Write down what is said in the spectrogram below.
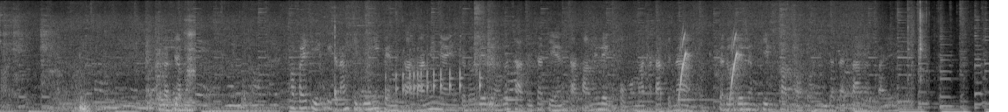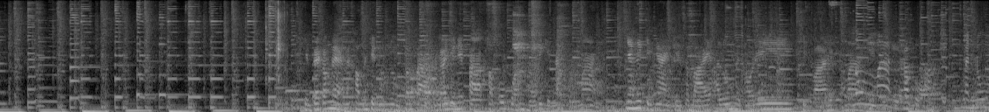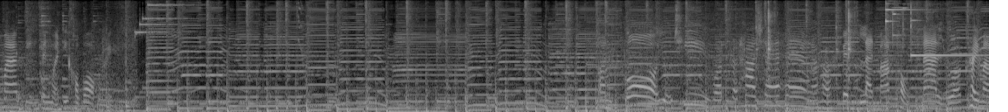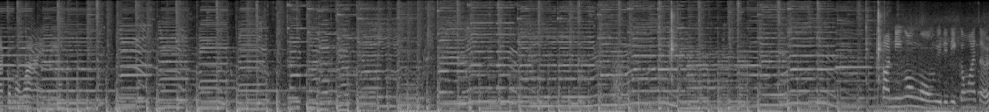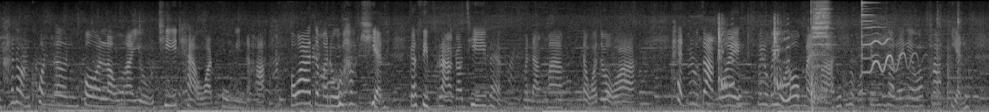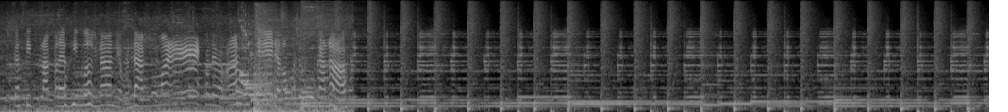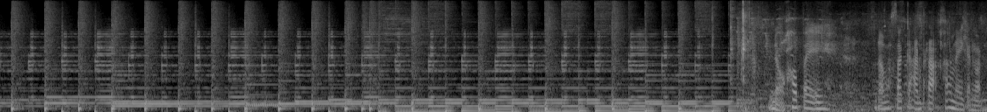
กระเทียม ว่าไฟจีนที่กำลังกินอยู่นี่เป็นสาขาไม่ใหญ่จะโดดเด่นเรื่องรสชาติที่ชัดเจนสาขาไม่เล็กผมออกมาสกัดเป็นหน้าจะโดดเด่นเรื่องกินครับสองตัวนี้จะแตกต่างกันไปกินไปกำแรงนะครับมันจะนุ่มๆสบายแล้วอยู่ในปลาครับอบหวานหัวที่กินน้ำผลมากยังให้กินง่ายกินสบายอารมณ์เหมือนเขาได้กินไว้มากนุ่มมากเลยครับผมมันนุ่มมากจริงเป็นเหมือนที่เขาบอกเลย ก็อยู่ที่วัดพระธาตุแช่แห้งนะคะ เป็นแลนด์มาร์คของน่านหรือว่าใครมาก็มาไหว้เลยตอนนี้งงๆอยู่ดีๆ ก็มาเจอถนนคนเดินคนเรามาอยู่ที่แถววัดภูมินนะคะ เพราะว่าจะมาดูภาพเขียน กระซิบรักอาที่แบบมันดังมาก แต่ว่าจะบอกว่าเพจไม่รู้จักเว้ยไม่รู้ไปอยู่โลกไหนมาทุกคนบอกว่าเชื่รู้จักได้ไงว่าภาพเขียนกระซิบรักอะไรที่เมืองน่านเนี่ยมันดังมากก็เลยแบบอะโอเค เดี๋ยวเรามาดูกันค่ะ เดี๋ยวเข้าไปนมัสการพระข้างในกันก่อน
